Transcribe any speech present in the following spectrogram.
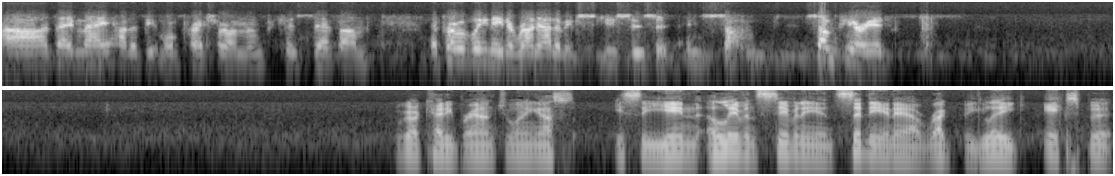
Uh, they may have a bit more pressure on them because they've um, they probably need to run out of excuses in some some period. We've got Katie Brown joining us, SEN 1170 in Sydney, and our rugby league expert.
